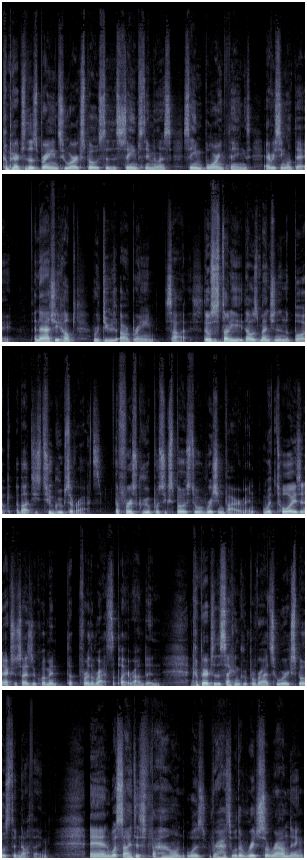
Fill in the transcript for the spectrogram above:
Compared to those brains who are exposed to the same stimulus, same boring things every single day and that actually helps reduce our brain size. There was a study that was mentioned in the book about these two groups of rats. The first group was exposed to a rich environment with toys and exercise equipment for the rats to play around in, compared to the second group of rats who were exposed to nothing. And what scientists found was rats with a rich surrounding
